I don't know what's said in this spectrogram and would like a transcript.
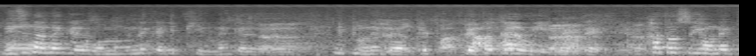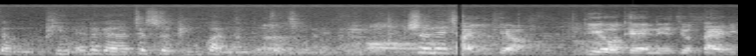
你知道那个我们那个一瓶那个一瓶那个培培特特米，对不对？它都是用那种瓶那个就是瓶罐那个做出来的。所以那吓一跳。第二天呢，就带领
